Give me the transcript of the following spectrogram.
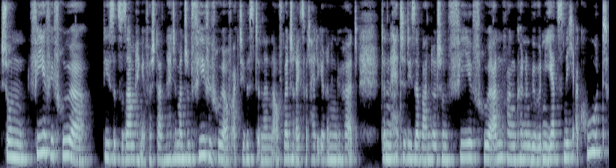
schon viel, viel früher diese Zusammenhänge verstanden, hätte man schon viel, viel früher auf Aktivistinnen, auf Menschenrechtsverteidigerinnen gehört, dann hätte dieser Wandel schon viel früher anfangen können. Wir würden jetzt nicht akut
